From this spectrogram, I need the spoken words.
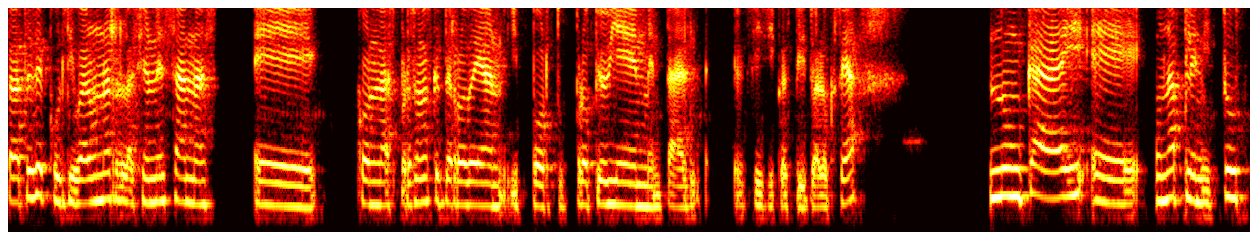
trates de cultivar unas relaciones sanas eh, con las personas que te rodean y por tu propio bien mental, físico, espiritual, lo que sea, nunca hay eh, una plenitud.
